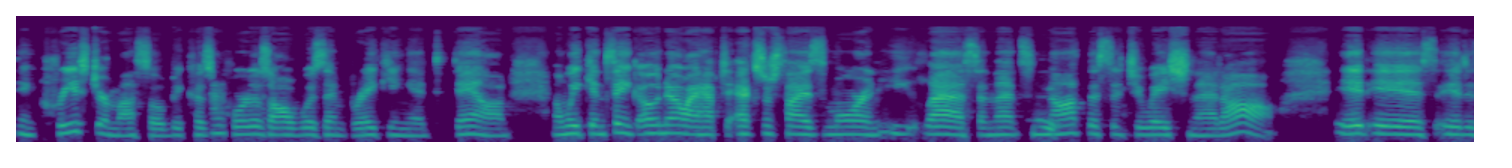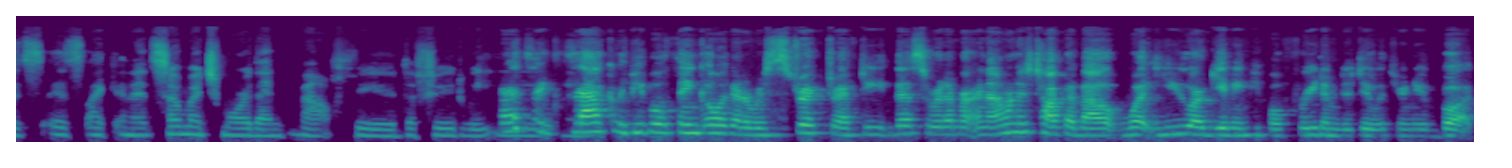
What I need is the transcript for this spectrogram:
increased your muscle because mm-hmm. cortisol wasn't breaking it down. And we can think, oh no, I have to exercise more and eat less. And that's not the situation at all. It is, it is, it's like, and it's so much more than about food, the food we that's eat. That's exactly. People think, oh, I got to restrict or I have to eat this or whatever. And I want to talk about what you are giving people freedom to do with your new book.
